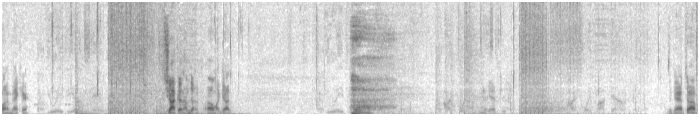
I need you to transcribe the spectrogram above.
spawning back here. Shotgun, I'm done. Oh my god. There's a guy up top.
